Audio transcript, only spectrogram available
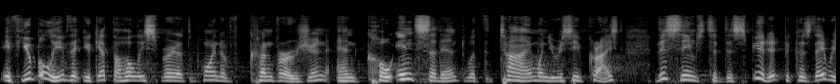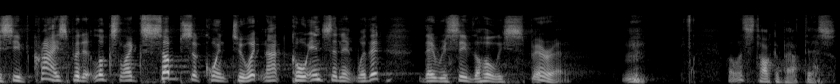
If you believe that you get the Holy Spirit at the point of conversion and coincident with the time when you receive Christ, this seems to dispute it because they received Christ, but it looks like subsequent to it, not coincident with it, they received the Holy Spirit. Mm. Well, let's talk about this.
